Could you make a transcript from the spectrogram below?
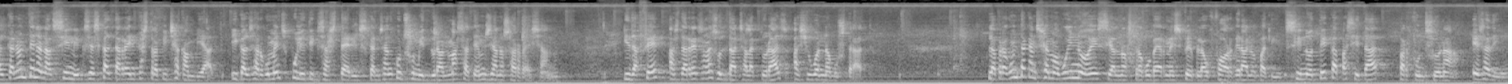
El que no entenen els cínics és que el terreny que es trepitja ha canviat i que els arguments polítics estèrils que ens han consumit durant massa temps ja no serveixen. I de fet, els darrers resultats electorals així ho han demostrat. La pregunta que ens fem avui no és si el nostre govern és feble o fort, gran o petit, sinó té capacitat per funcionar, és a dir,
